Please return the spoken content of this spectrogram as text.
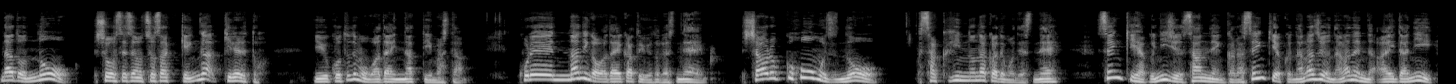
などの小説の著作権が切れるということでも話題になっていました。これ何が話題かというとですね、シャーロック・ホームズの作品の中でもですね、1923年から1977年の間に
